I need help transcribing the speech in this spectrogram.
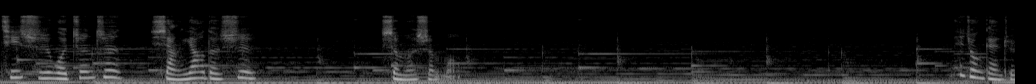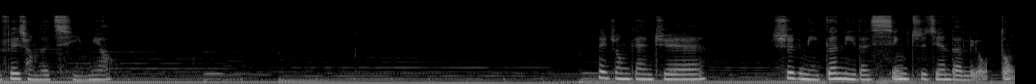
其实我真正想要的是什么什么。那种感觉非常的奇妙。”那种感觉，是你跟你的心之间的流动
